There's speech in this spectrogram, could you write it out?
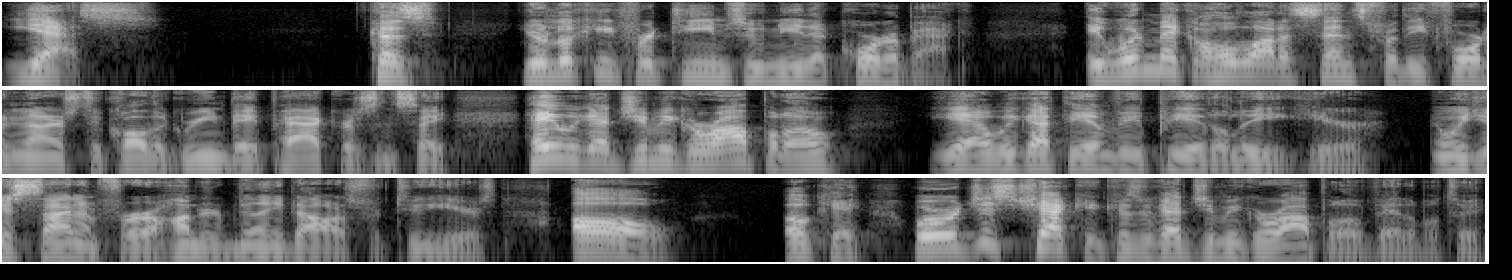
Yes. Cuz you're looking for teams who need a quarterback it wouldn't make a whole lot of sense for the 49ers to call the Green Bay Packers and say, hey, we got Jimmy Garoppolo. Yeah, we got the MVP of the league here, and we just signed him for $100 million for two years. Oh, okay. Well, we're just checking because we got Jimmy Garoppolo available to.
